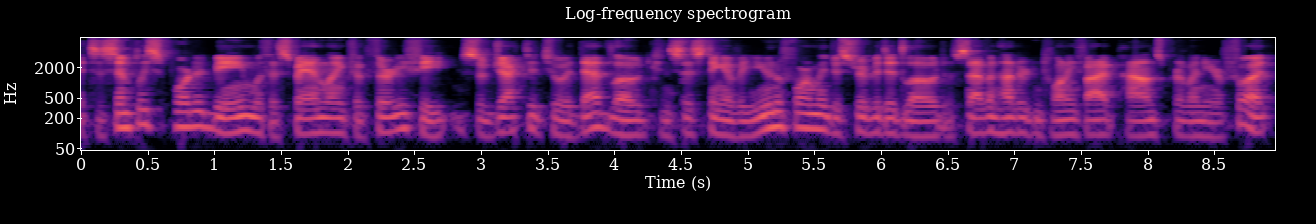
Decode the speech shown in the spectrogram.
It's a simply supported beam with a span length of 30 feet, subjected to a dead load consisting of a uniformly distributed load of 725 pounds per linear foot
